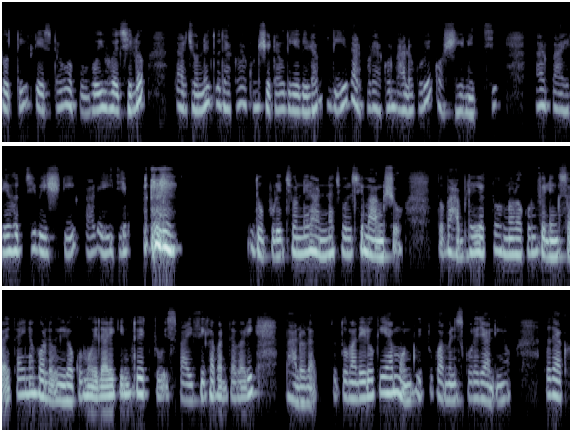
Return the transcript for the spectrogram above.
সত্যিই টেস্টটাও অপূর্বই হয়েছিল। তার জন্যে তো দেখো এখন সেটাও দিয়ে দিলাম। দিয়ে তারপরে এখন ভালো করে কষিয়ে নিচ্ছি। আর বাইরে হচ্ছে বৃষ্টি। আর এই যে দুপুরের জন্যে রান্না চলছে মাংস। তো ভাবলেই একটা অন্যরকম ফিলিংস হয়, তাই না বলো? এইরকম ওয়েদারে কিন্তু একটু স্পাইসি খাবার দাবারই ভালো লাগে। তো তোমাদেরও কি এমন? একটু কমেন্টস করে জানিও। তো দেখো,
